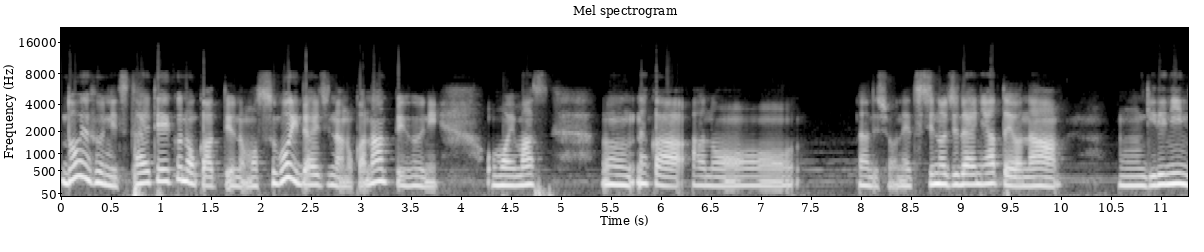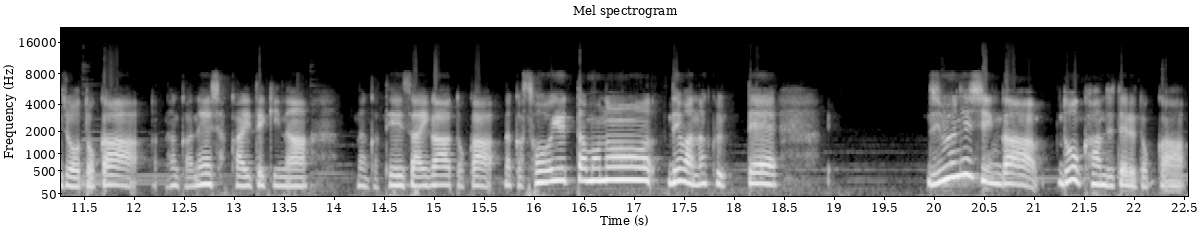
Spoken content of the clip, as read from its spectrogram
どういうふうに伝えていくのかっていうのもすごい大事なのかなっていうふうに思います。うん、なんか、あのー、なんでしょうね、土の時代にあったような、うん、義理人情とか、なんかね、社会的な、なんか体裁がとか、なんかそういったものではなくって、自分自身がどう感じてるとか、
